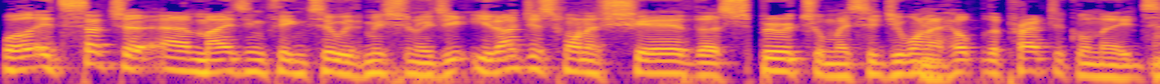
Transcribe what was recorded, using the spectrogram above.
Well, it's such an amazing thing too with missionaries. You, you don't just want to share the spiritual message; you want to help the practical needs.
